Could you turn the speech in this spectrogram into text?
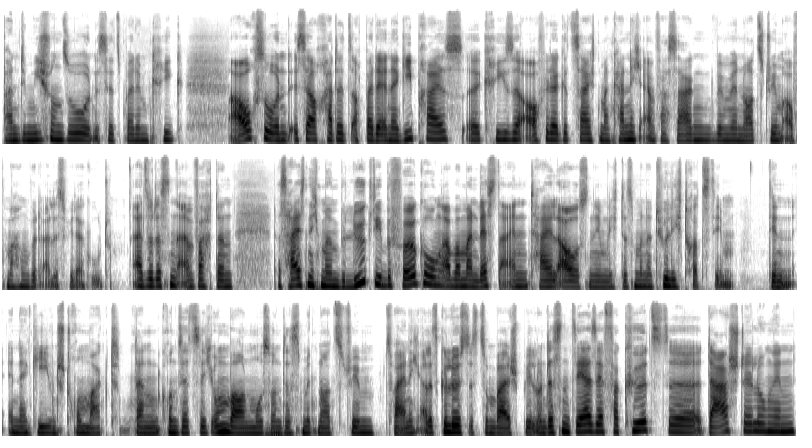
Pandemie schon so und ist jetzt bei dem Krieg auch so und ist auch, hat jetzt auch bei der Energiepreiskrise auch wieder gezeigt, man kann nicht einfach sagen, wenn wir Nord Stream aufmachen, wird alles wieder gut. Also das sind einfach dann, das heißt nicht, man belügt die Bevölkerung, aber man lässt einen Teil aus, nämlich dass man natürlich trotzdem den Energie- und Strommarkt dann grundsätzlich umbauen muss und das mit Nord Stream 2 nicht alles gelöst ist zum Beispiel. Und das sind sehr, sehr verkürzte Darstellungen,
